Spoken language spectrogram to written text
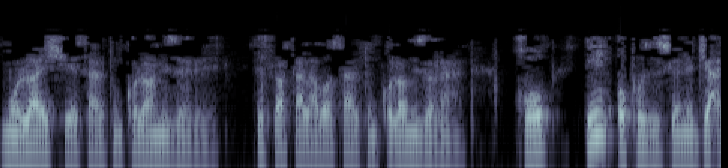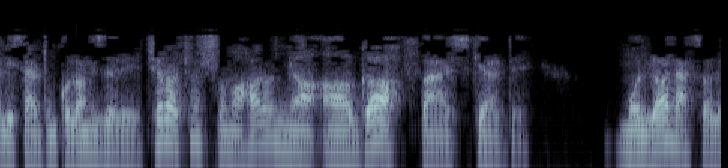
مولای شیعه سرتون کلا می‌ذاره. اصلاح طلبا سرتون کلا می‌ذارن. خب این اپوزیسیون جعلی سرتون کلاه می‌ذاره. چرا؟ چون شماها رو ناآگاه فرض کرده. ملا در سال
